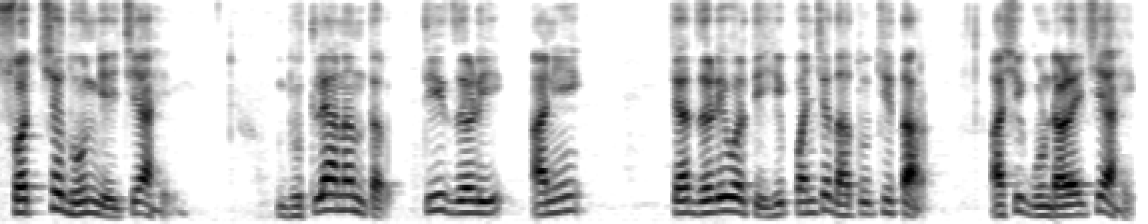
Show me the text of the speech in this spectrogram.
स्वच्छ धुवून घ्यायची आहे. धुतल्यानंतर ती जडी आणि त्या जडीवरती ही पंचधातूची तार अशी गुंडाळायची आहे.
